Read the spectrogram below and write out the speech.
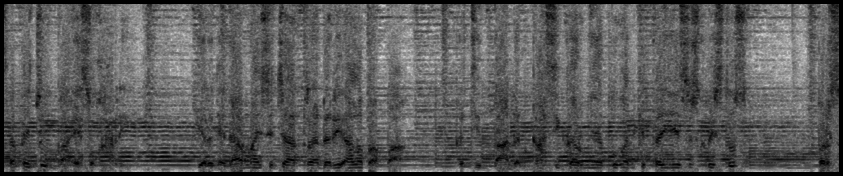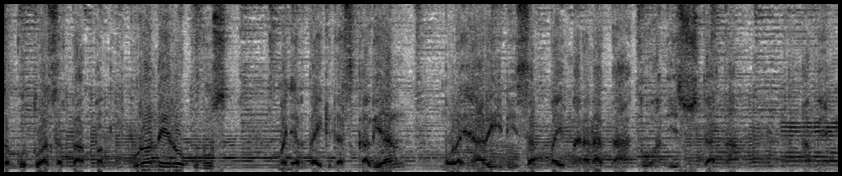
Sampai jumpa esok hari. Kiranya damai sejahtera dari Allah Bapa, kecintaan dan kasih karunia Tuhan kita Yesus Kristus, persekutuan serta penghiburan dari Kudus menyertai kita sekalian mulai hari ini sampai Maranatha Tuhan Yesus datang. Amin.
